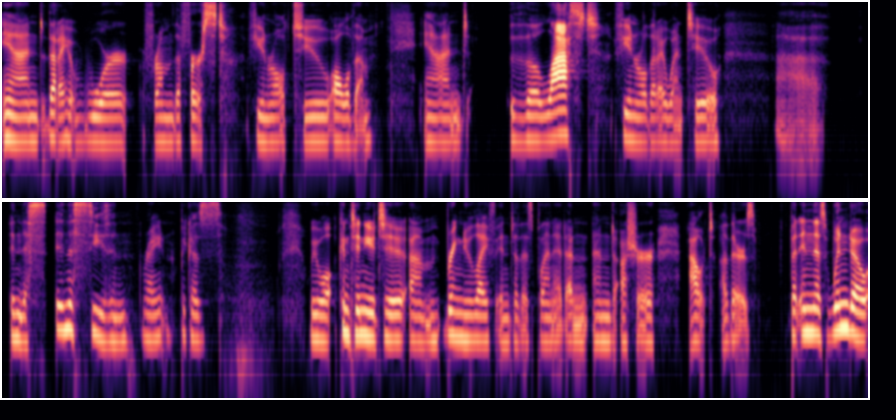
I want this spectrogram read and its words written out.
and that I wore from the first funeral to all of them. And the last funeral that I went to uh, in this in this season, right? Because we will continue to um, bring new life into this planet and and usher out others. But in this window,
